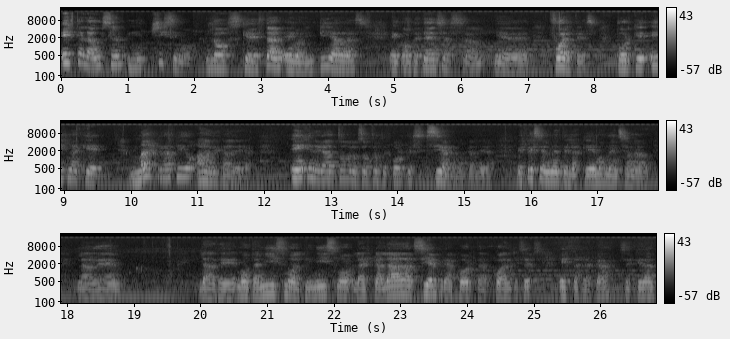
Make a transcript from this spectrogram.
esta la usan muchísimo los que están en Olimpiadas, en competencias um, eh, fuertes, porque es la que más rápido abre cadera. En general todos los otros deportes cierran la cadera, especialmente las que hemos mencionado, la de, la de montañismo, alpinismo, la escalada siempre acorta cuádriceps, estas de acá se quedan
